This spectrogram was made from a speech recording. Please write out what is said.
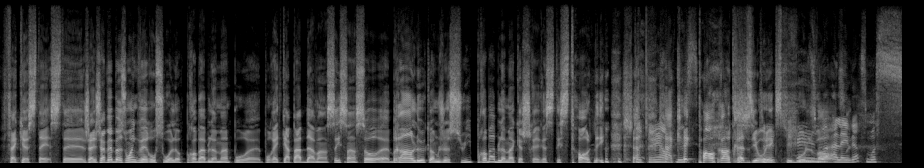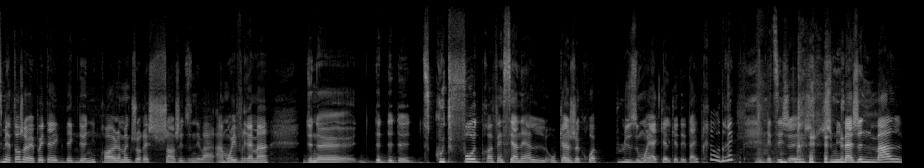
Fait que c'était. c'était- j'a- J'avais besoin que Véro soit là, probablement, pour, euh, pour être capable d'avancer. Sans ça, euh, branleux comme je suis, probablement que je serais resté stallé en à plus. quelque part entre Radio X puis Boulevard. à l'inverse, moi, si, mettons, j'avais pas été avec Denis, probablement que j'aurais changé d'univers. À moins vraiment d'une, de- de- de- du coup de foudre professionnel auquel je crois plus ou moins à quelques détails près, Audrey. Mais tu sais, je, je- je m'imagine mal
